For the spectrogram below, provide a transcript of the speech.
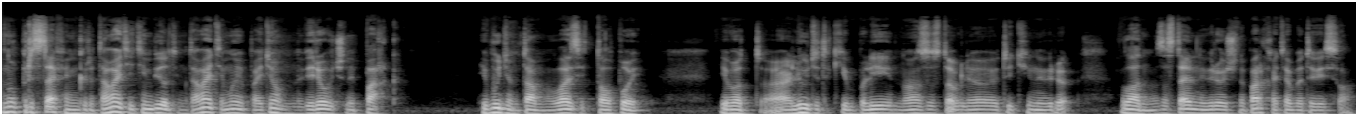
Ну, представь, они говорят, давайте тимбилдинг, давайте мы пойдем на веревочный парк и будем там лазить толпой. И вот а люди такие, блин, нас заставляют идти на веревочный... Ладно, заставили на веревочный парк, хотя бы это весело.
